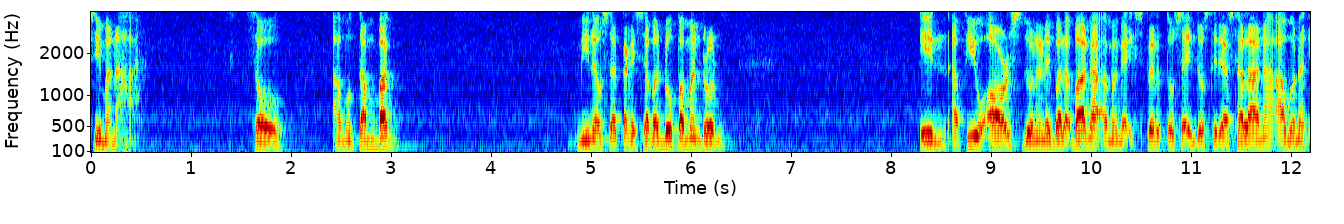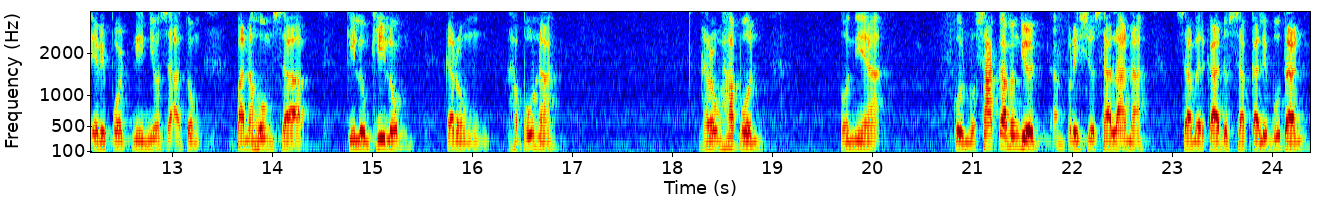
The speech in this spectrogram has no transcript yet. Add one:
si Manaha. So, among tambag, minaw sa takay, Sabado pa man ron, in a few hours, doon na bana ang mga eksperto sa industriya sa lana. Amo nang i-report ninyo sa atong panahom sa kilong-kilong karong hapuna. Karong hapon, unya, kung musaka man yun, ang presyo sa lana sa merkado sa kalibutan,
